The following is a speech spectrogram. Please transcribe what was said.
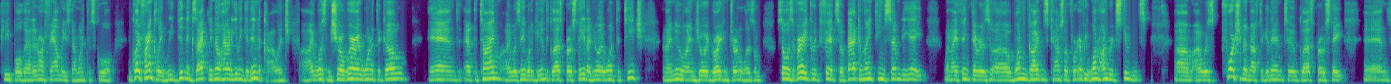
people that in our families that went to school. And quite frankly, we didn't exactly know how to even get into college. I wasn't sure where I wanted to go. And at the time, I was able to get into Glassboro State. I knew I wanted to teach, and I knew I enjoyed writing journalism. So it was a very good fit. So back in 1978, when I think there was uh, one guidance counselor for every 100 students, um, I was fortunate enough to get into Glassboro State and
